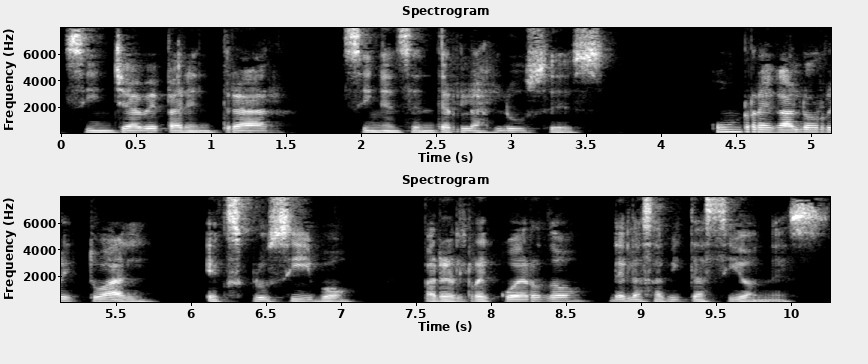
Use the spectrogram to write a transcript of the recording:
sin llave para entrar, sin encender las luces, un regalo ritual exclusivo para el recuerdo de las habitaciones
